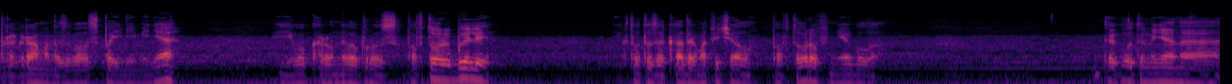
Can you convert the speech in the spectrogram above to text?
Программа называлась «Пойми меня». Его коронный вопрос «Повторы были?» И кто-то за кадром отвечал «Повторов не было». Так вот у меня на,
